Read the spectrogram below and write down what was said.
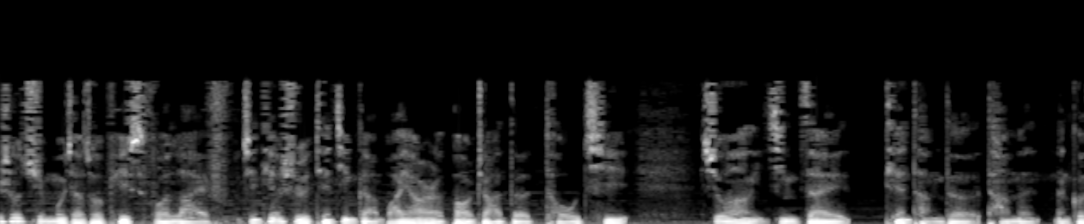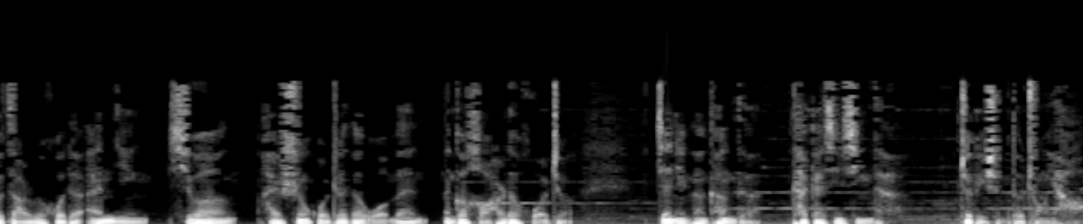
这首曲目叫做《Peaceful Life》。今天是天津港八幺二爆炸的头七，希望已经在天堂的他们能够早日获得安宁，希望还生活着的我们能够好好的活着，健健康康的，开开心心的，这比什么都重要。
